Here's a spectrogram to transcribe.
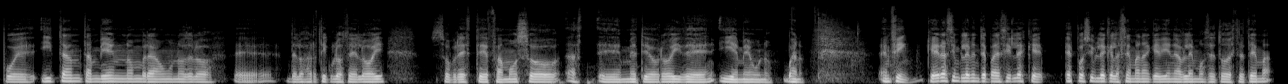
pues Ethan también nombra uno de los, de los artículos de Eloy sobre este famoso meteoroide IM1. Bueno, en fin, que era simplemente para decirles que es posible que la semana que viene hablemos de todo este tema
